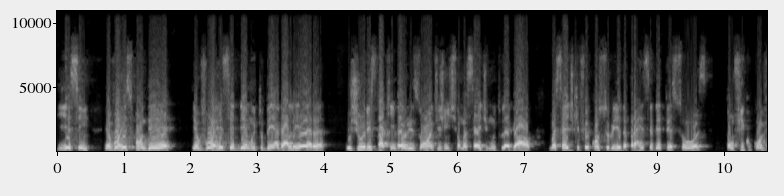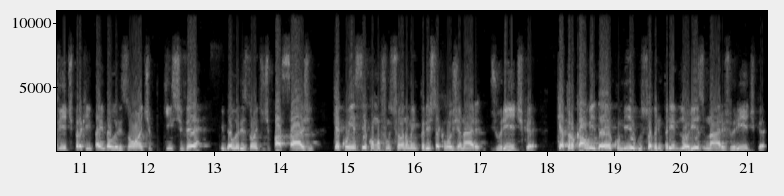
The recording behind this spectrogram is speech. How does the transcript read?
E assim, eu vou responder, eu vou receber muito bem a galera. O Júri está aqui em Belo Horizonte, a gente tem uma sede muito legal, uma sede que foi construída para receber pessoas. Então fica o convite para quem está em Belo Horizonte, quem estiver em Belo Horizonte de passagem, quer conhecer como funciona uma empresa de tecnologia na área jurídica, quer trocar uma ideia comigo sobre empreendedorismo na área jurídica,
